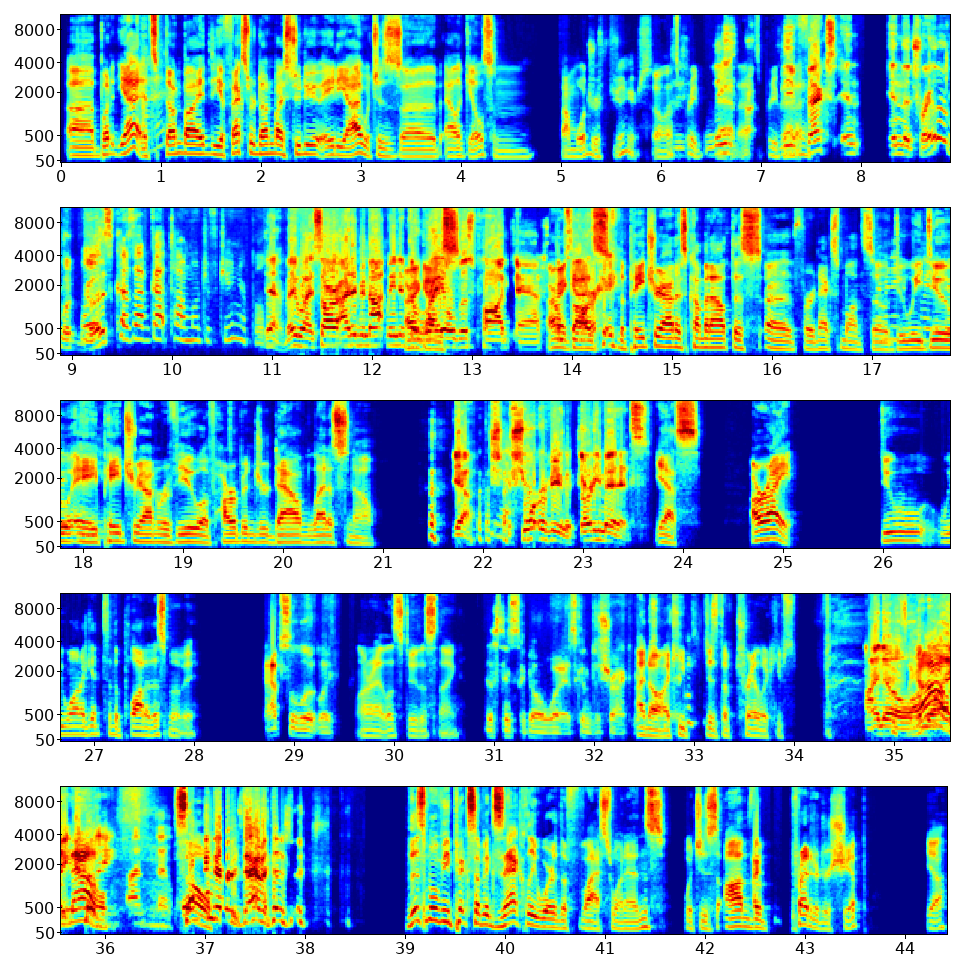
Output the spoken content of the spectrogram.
Uh, but yeah, it's Okay. done by the effects were done by Studio ADI, which is uh, Alec Gillis and Tom Woodruff Jr. So that's pretty The- bad. That's pretty The bad. effects in in the trailer look Well, good. it's because I've got Tom Woodruff Jr. pulled Yeah, up. but anyway, sorry, I did not mean to All right, derail guys. this podcast. All I'm right, guys. The Patreon is coming out this uh, for next month. So do we do a review. Patreon review of Harbinger Down? Let us know. yeah, sh- Yeah. short review, thirty minutes. Yes. All right. Do we want to get to the plot of this movie? Absolutely. All right, let's do this thing. This needs to go away. It's going to distract me. I know. I keep just the trailer keeps. I know. Like, oh, like, now. So Wonders, damn it. this movie picks up exactly where the last one ends, which is on the Predator ship. Yeah.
